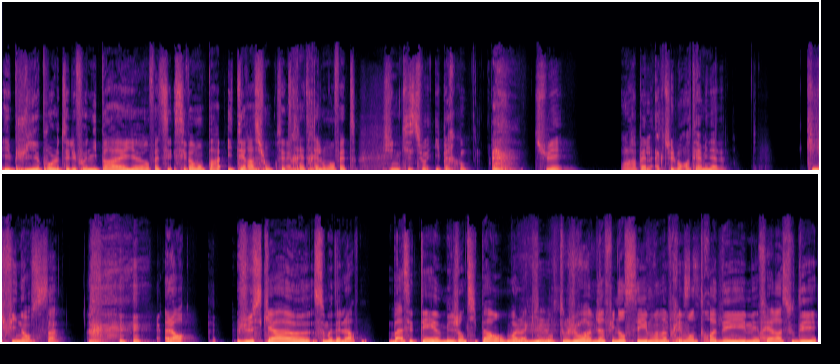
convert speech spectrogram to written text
Et puis euh, pour le téléphonie, pareil. euh, En fait, c'est c'est vraiment par itération. C'est Ouais. très très long en fait. J'ai une question hyper con. tu es, on le rappelle, actuellement en terminale. Qui finance ça Alors, jusqu'à euh, ce modèle-là, bah, c'était mes gentils parents voilà, qui m'ont toujours bien financé mon les imprimante bestes, 3D, mes Ouais. fers à souder.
